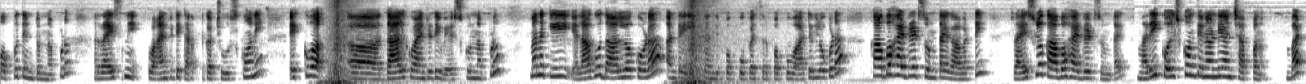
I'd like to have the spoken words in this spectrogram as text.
పప్పు తింటున్నప్పుడు రైస్ని క్వాంటిటీ కరెక్ట్గా చూసుకొని ఎక్కువ దాల్ క్వాంటిటీ వేసుకున్నప్పుడు మనకి ఎలాగో దాల్లో కూడా అంటే ఈ కందిపప్పు పెసరపప్పు వాటిల్లో కూడా కార్బోహైడ్రేట్స్ ఉంటాయి కాబట్టి రైస్లో కార్బోహైడ్రేట్స్ ఉంటాయి. మరీ కొలుచుకొని తినండి అని చెప్పను. బట్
